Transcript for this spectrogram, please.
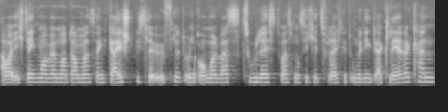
Aber ich denke mal, wenn man da mal seinen Geist ein bisschen öffnet und auch mal was zulässt, was man sich jetzt vielleicht nicht unbedingt erklären kann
